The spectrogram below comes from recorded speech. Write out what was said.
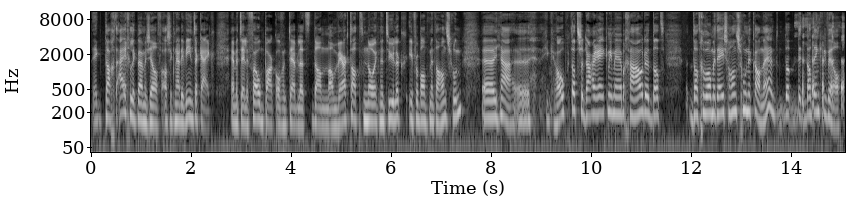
ik dacht eigenlijk bij mezelf, als ik naar de winter kijk en mijn telefoon pak of een tablet, dan, dan werkt dat nooit natuurlijk in verband met de handschoen. Uh, ja, uh, ik hoop dat ze daar rekening mee hebben gehouden dat dat gewoon met deze handschoenen kan. Hè? Dat, dat denk ik wel.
